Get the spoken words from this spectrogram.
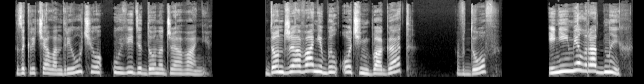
— закричал Андреучио, увидя Дона Джованни. Дон Джованни был очень богат, вдов и не имел родных,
